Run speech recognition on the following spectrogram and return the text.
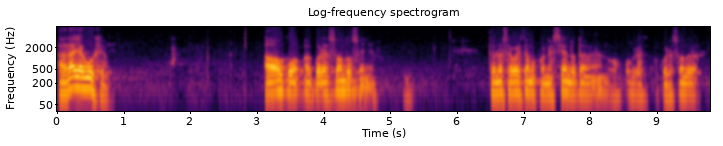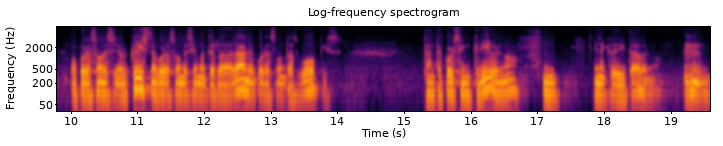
a Raya Gugio, al corazón del Señor. Entonces, ahora estamos conociendo también corazón, o corazón del Señor Krishna, o corazón de Srimati Radharani, o corazón de las gopis. Tanta cosa increíble, ¿no? Inacreditable, ¿no?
